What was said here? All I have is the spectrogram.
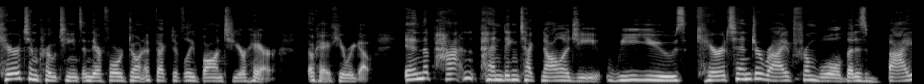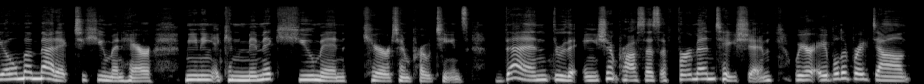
keratin proteins and therefore don't effectively bond to your hair. Okay, here we go. In the patent pending technology, we use keratin derived from wool that is biomimetic to human hair, meaning it can mimic human keratin proteins. Then, through the ancient process of fermentation, we are able to break down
